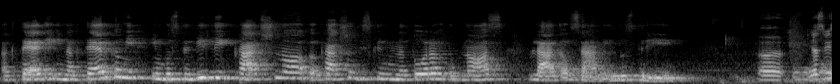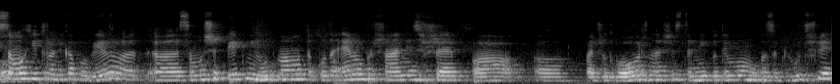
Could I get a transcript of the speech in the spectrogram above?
akterji in akterkami in boste videli, kakšno, kakšen diskriminatoren odnos vlada v sami industriji. Uh, jaz bi samo hitro nekaj povedala, uh, samo še pet minut imamo, tako da eno vprašanje še pa uh, pač odgovor z naše strani, potem bomo pa zaključili.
